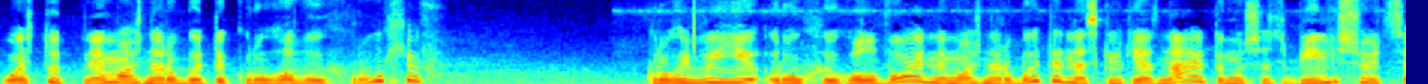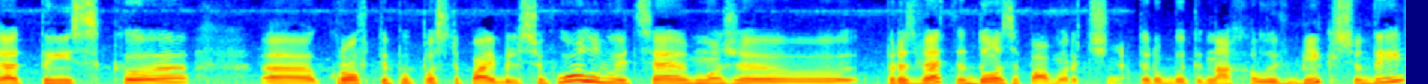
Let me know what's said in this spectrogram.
Ось тут не можна робити кругових рухів. Кругові рухи головою не можна робити, наскільки я знаю, тому що збільшується тиск, е, кров типу поступає більше в голову, і це може е, призвести до запаморочення. Робити нахили в бік сюди,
